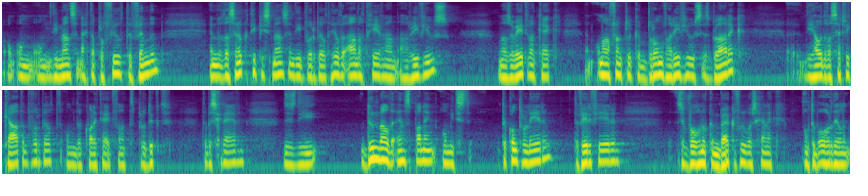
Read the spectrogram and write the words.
om, om, om die mensen echt dat profiel te vinden. En dat zijn ook typisch mensen die bijvoorbeeld heel veel aandacht geven aan, aan reviews. Omdat ze weten van, kijk, een onafhankelijke bron van reviews is belangrijk. Die houden van certificaten bijvoorbeeld, om de kwaliteit van het product te beschrijven. Dus die doen wel de inspanning om iets te controleren, te verifiëren. Ze volgen ook een buikgevoel waarschijnlijk om te beoordelen,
